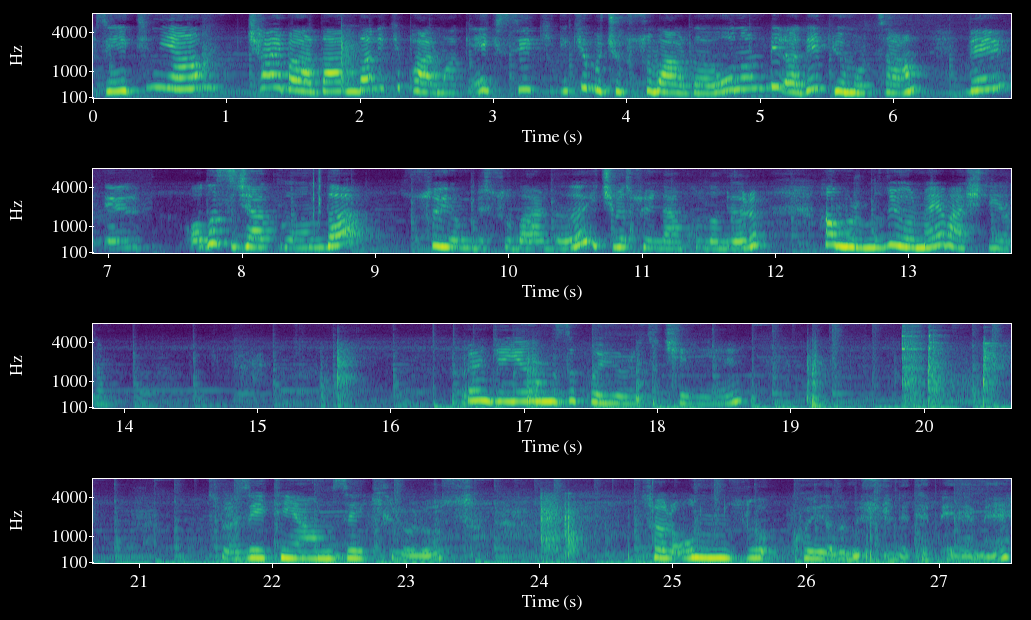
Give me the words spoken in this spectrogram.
zeytinyağım, çay bardağından 2 parmak eksik, 2,5 su bardağı unum, 1 adet yumurtam ve e, oda sıcaklığında suyum bir su bardağı. içme suyundan kullanıyorum. Hamurumuzu yoğurmaya başlayalım. Önce yağımızı koyuyoruz içeriye. Sonra zeytinyağımızı ekliyoruz. Sonra unumuzu koyalım üstüne tepeleme.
